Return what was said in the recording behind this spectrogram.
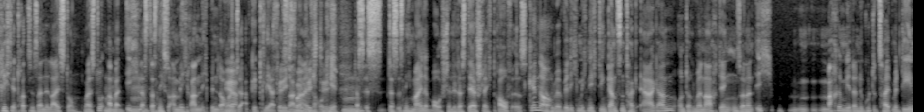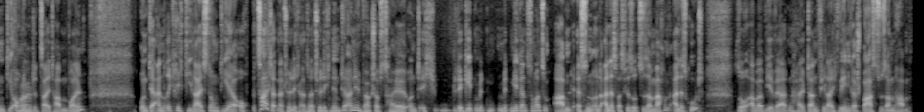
kriegt er trotzdem seine Leistung, weißt du? Aber ich lasse das nicht so an mich ran. Ich bin da Mhm, Ja. heute abgeklärt. Finde Ich ich sage voll einfach, wichtig. Mhm. okay, das ist, das ist nicht meine Baustelle, dass der schlecht drauf ist. Genau. Darüber will ich mich nicht den ganzen Tag ärgern und darüber nachdenken, sondern ich mache mir dann eine gute Zeit mit denen, die auch eine gute Zeit haben wollen. Und der andere kriegt die Leistung, die er auch bezahlt hat natürlich. Also natürlich nimmt er an den Workshops teil und ich, der geht mit, mit mir ganz normal zum Abendessen und alles, was wir so zusammen machen, alles gut. So, aber wir werden halt dann vielleicht weniger Spaß zusammen haben.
